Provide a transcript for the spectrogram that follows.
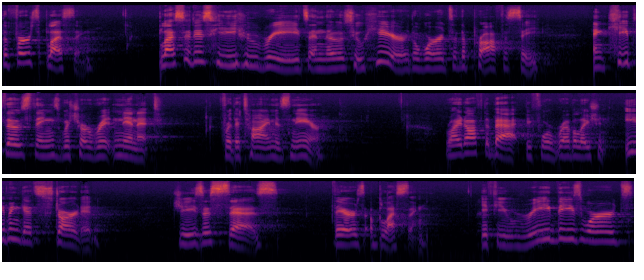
The first blessing Blessed is he who reads and those who hear the words of the prophecy and keep those things which are written in it, for the time is near. Right off the bat, before Revelation even gets started, Jesus says, There's a blessing. If you read these words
